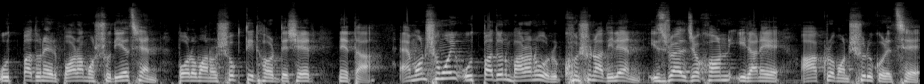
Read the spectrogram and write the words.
উৎপাদনের পরামর্শ দিয়েছেন পরমাণু শক্তিধর দেশের নেতা। এমন সময় উৎপাদন বাড়ানোর ঘোষণা দিলেন। ইসরায়েল যখন ইরানে আক্রমণ শুরু করেছে,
